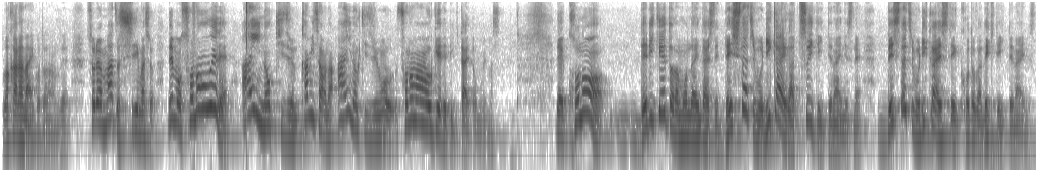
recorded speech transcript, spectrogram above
わからないことなのでそれはまず知りましょう。でもその上で愛の基準神様の愛の基準をそのまま受け入れていきたいと思います。でこのデリケートな問題に対して弟子たちも理解がついていってないんですね。弟子たちも理解していくことができていってないんです。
